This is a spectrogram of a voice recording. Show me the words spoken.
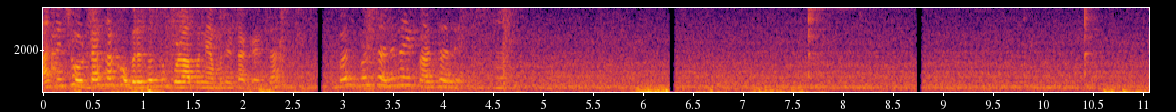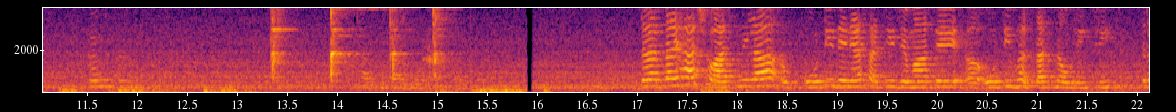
असे छोटासा खोबऱ्याचा तुकडा आपण यामध्ये टाकायचा. बस बस झाले नाही पाच झाले. तर आता ह्या श्वासनीला ओटी देण्यासाठी जेव्हा ते ओटी भरतात नवरीची तर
